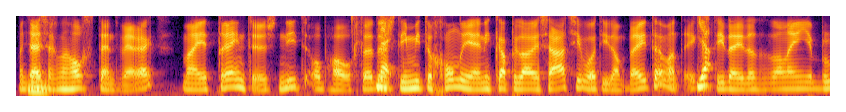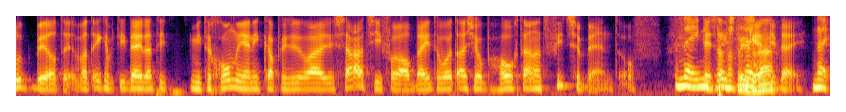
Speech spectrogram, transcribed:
Want jij Nee. zegt een hoogtetent werkt, maar je traint dus niet op hoogte. Dus Nee. die mitochondriën en die capillarisatie, wordt die dan beter? Want ik Ja. heb het idee dat het alleen je bloedbeeld is. Want ik heb het idee dat die mitochondriën en die capillarisatie vooral beter wordt als je op hoogte aan het fietsen bent. Of Nee, niet is dat per een se. verkeerd Nee. idee? Nee,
